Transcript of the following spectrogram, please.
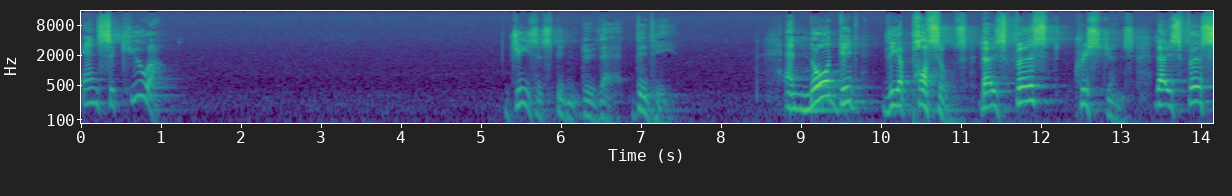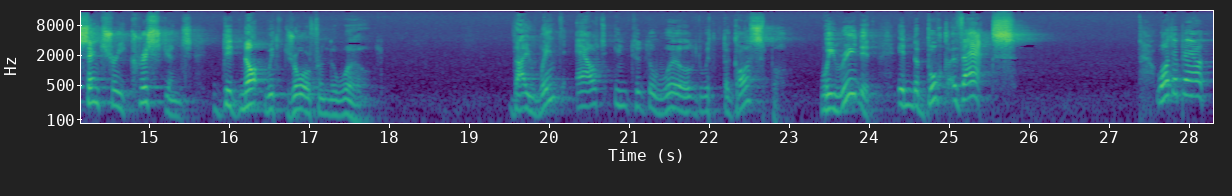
and secure. Jesus didn't do that, did he? And nor did the apostles, those first Christians, those first century Christians, did not withdraw from the world. They went out into the world with the gospel. We read it in the book of Acts. What about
